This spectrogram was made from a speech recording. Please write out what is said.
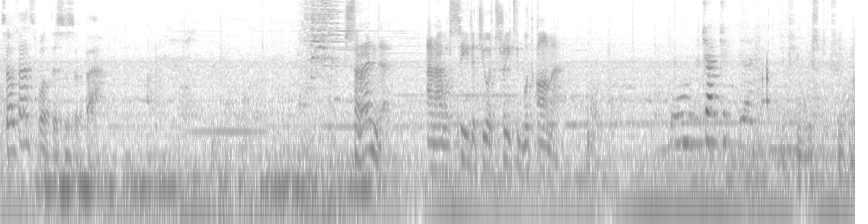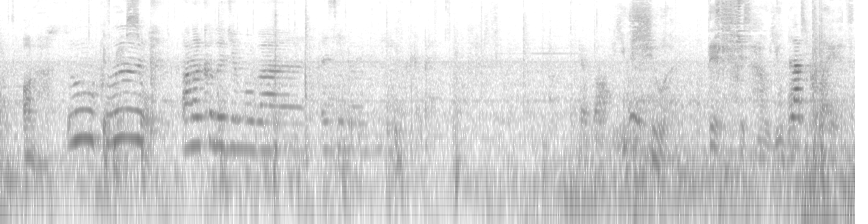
So that's what this is about. Surrender, and I will see that you are treated with honor. Bıçak çektiler. If you wish to treat me with honor, give me a kılıç. sword. Bana kılıcımı ver. Ve seni öldüreyim. Are you sure this is how you want to play it?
